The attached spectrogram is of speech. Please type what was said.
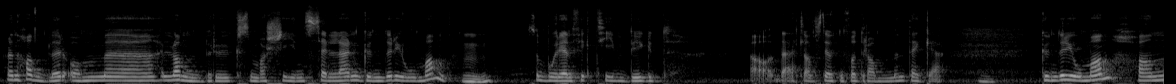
For den handler om uh, landbruksmaskinselgeren Gunder Joman, mm. som bor i en fiktiv bygd. Ja, det er et eller annet sted utenfor Drammen, tenker jeg. Gunder Joman han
